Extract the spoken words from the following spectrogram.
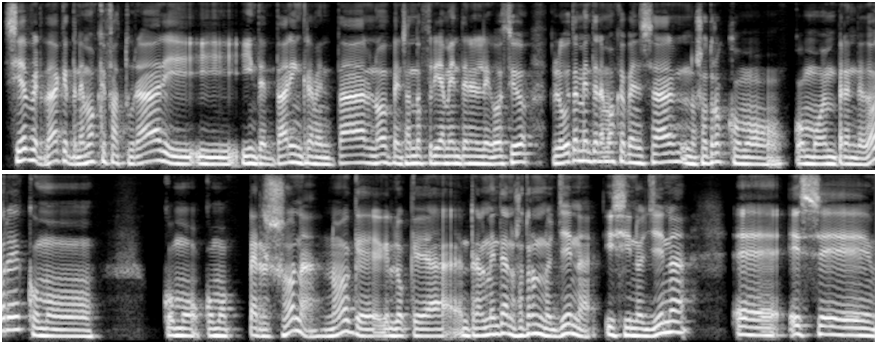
sí es verdad que tenemos que facturar y, intentar incrementar, ¿no? pensando fríamente en el negocio, pero luego también tenemos que pensar nosotros como, como emprendedores, como, como, como personas, ¿no? que lo que realmente a nosotros nos llena. Y si nos llena eh, ese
